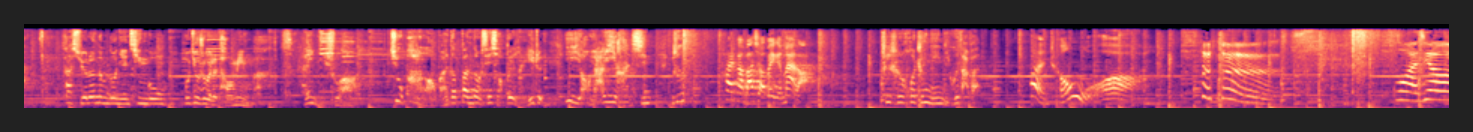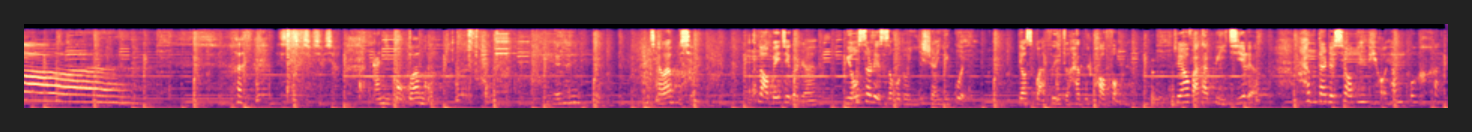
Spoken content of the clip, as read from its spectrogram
他学了那么多年轻功，不就是为了逃命吗？哎，你说啊，就怕老白他半道嫌小贝累赘，一咬牙一狠心，你说他他还敢把小贝给卖了？这事儿换成你，你会咋办？换成我，哼哼，我就，哼，行行行行，赶紧报关吧。千万不行！老白这个人，没有事的时候都疑神疑鬼，要是官府一准，还不跑疯了？真要把他逼急了，还不带着小贝漂洋过海？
